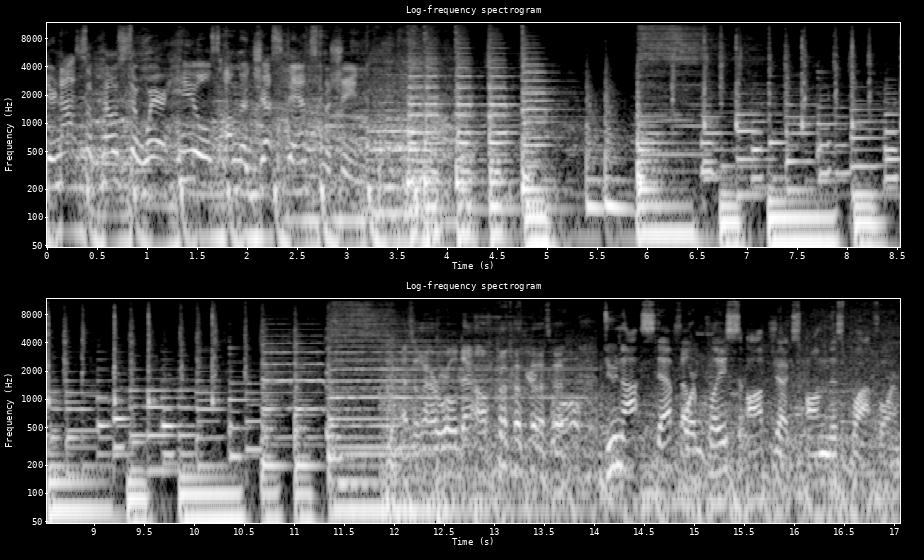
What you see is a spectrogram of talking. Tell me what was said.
You're not supposed to wear heels on the Just Dance machine. That's another roll down. Do not step or place objects on this platform.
